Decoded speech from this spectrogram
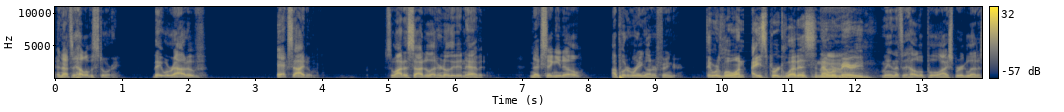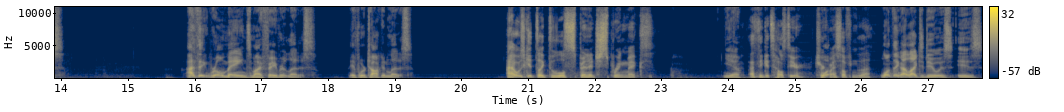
And that's a hell of a story. They were out of X item. So I decided to let her know they didn't have it. Next thing you know, I put a ring on her finger. They were low on iceberg lettuce and now we're Mm. married. Man, that's a hell of a pull, iceberg lettuce. I think romaine's my favorite lettuce, if we're talking lettuce. I always get like the little spinach spring mix. Yeah. I think it's healthier. Trick What- myself into that. One thing I like to do is is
